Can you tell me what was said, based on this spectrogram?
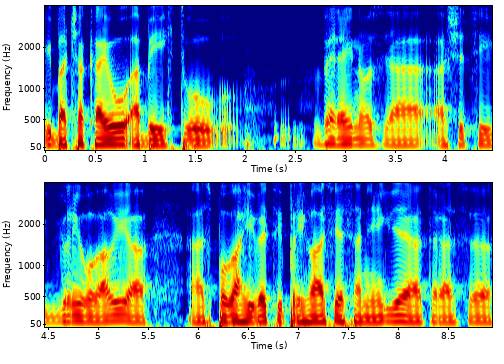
iba čakajú, aby ich tu verejnosť a, a všetci grilovali a a z povahy veci prihlásia sa niekde a teraz e,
